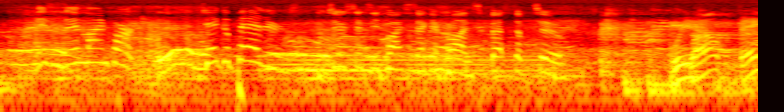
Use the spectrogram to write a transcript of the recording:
This is Inline Park. Take a competitors. 265 second runs, best of two. We well, they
